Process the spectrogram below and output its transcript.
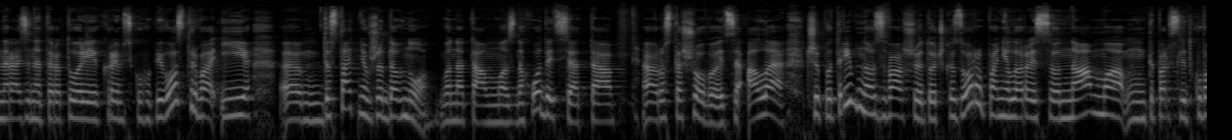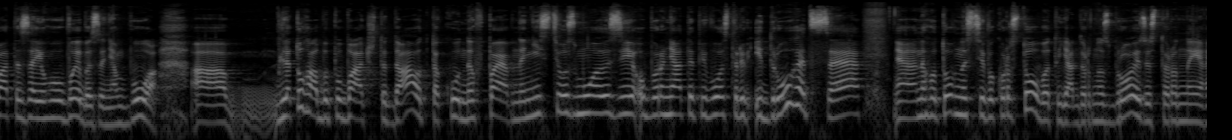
наразі на території Кримського півострова, і е, достатньо вже давно вона там знаходиться та розташовується. Але чи потрібно з вашої точки зору, пані Ларисо, нам тепер слідкувати за його вивезенням? Бо для того, аби побачити да, от таку невпевненість у змозі обороняти півострів, і друге це е, неготовності використовувати ядерну зброю зі сторони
